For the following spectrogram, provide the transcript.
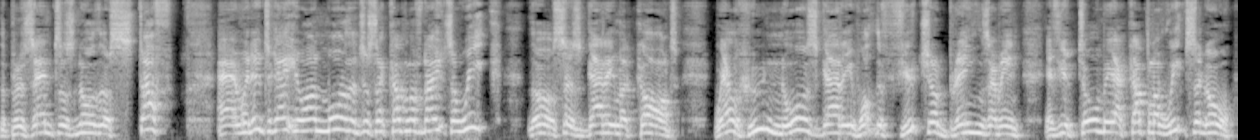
The presenters know their stuff. Uh, we need to get you on more than just a couple of nights a week, though, says Gary McCord. Well, who knows, Gary, what the future brings? I mean, if you told me a couple of weeks ago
